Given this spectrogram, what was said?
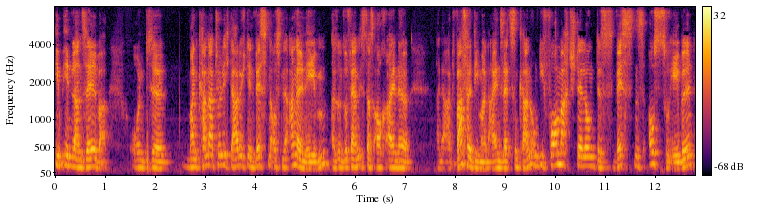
im Inland selber. Und äh, man kann natürlich dadurch den Westen aus den Angeln heben. Also insofern ist das auch eine, eine Art Waffe, die man einsetzen kann, um die Vormachtstellung des Westens auszuhebeln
